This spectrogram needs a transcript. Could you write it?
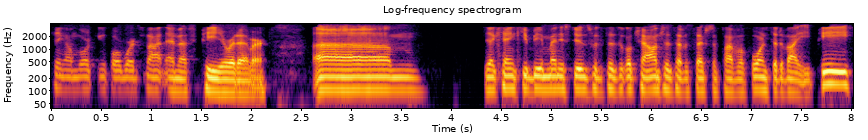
thing I'm looking for where it's not MFP or whatever. Um, yeah, KNQB, many students with physical challenges have a section 504 instead of IEP.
